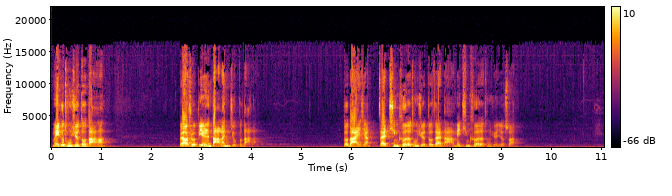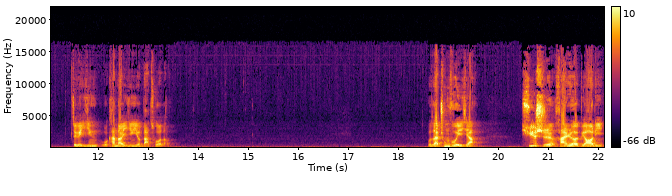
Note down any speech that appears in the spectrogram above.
每个同学都打哈，不要说别人打了你就不打了，都打一下。在听课的同学都在打，没听课的同学就算了。这个已经我看到已经有打错的了。我再重复一下，虚实寒热表里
